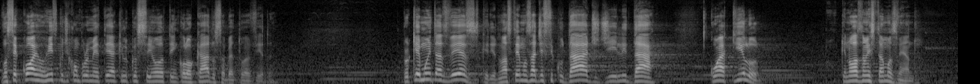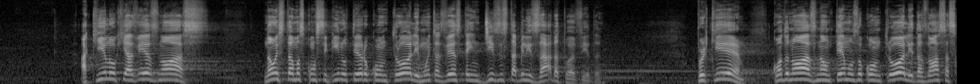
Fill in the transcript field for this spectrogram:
você corre o risco de comprometer aquilo que o Senhor tem colocado sobre a tua vida. Porque muitas vezes, querido, nós temos a dificuldade de lidar com aquilo que nós não estamos vendo. Aquilo que às vezes nós não estamos conseguindo ter o controle, muitas vezes tem desestabilizado a tua vida. Porque quando nós não temos o controle das nossas,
